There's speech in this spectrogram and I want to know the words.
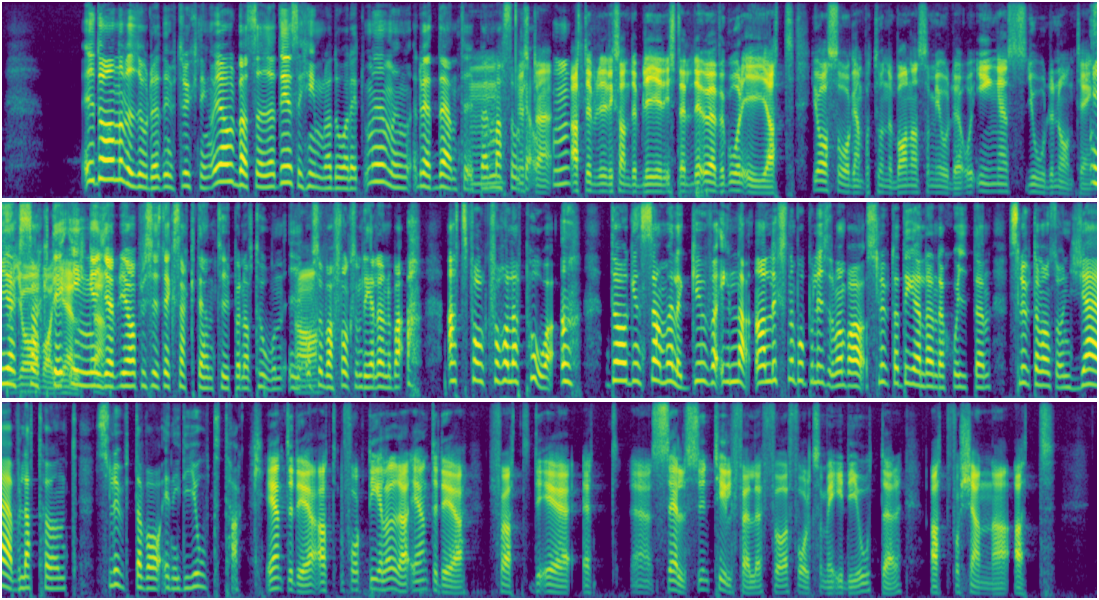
Idag när vi gjorde en utryckning och jag vill bara säga att det är så himla dåligt. Men, du vet den typen, Mm, massa olika. det. Mm. Att det blir liksom, det blir istället, det övergår i att jag såg en på tunnelbanan som gjorde och ingen gjorde någonting. Ja, men jag exakt, var det är ingen hjälp. Ja, precis, exakt den typen av ton. I, Ja. Och så bara folk som delar den och bara ah, att folk får hålla på. Ah, dagens samhälle, gud vad illa. Ah, lyssna på polisen. Man bara sluta dela den där skiten. Sluta vara en sån jävla tönt. Sluta vara en idiot, tack. Är inte det att folk delar det där, är inte det för att det är ett eh, sällsynt tillfälle för folk som är idioter att få känna att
